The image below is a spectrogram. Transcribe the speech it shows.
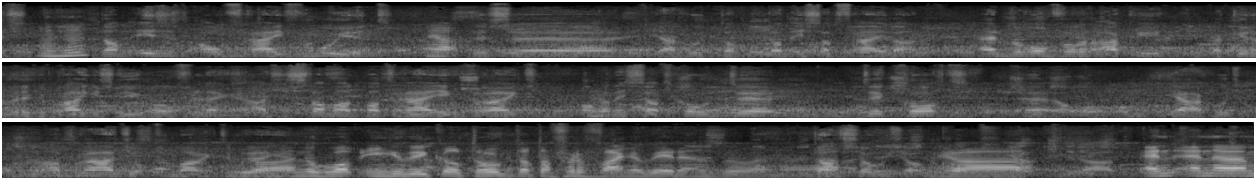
is, Mhm. dan is het al vrij vermoeiend. Ja. Dus eh, ja goed, dan, dan is dat vrij lang. En waarom voor een accu? Dan kunnen we de gebruikersduur gewoon verlengen. Als je standaard batterijen gebruikt, dan is dat gewoon te, te kort eh, om, ja, goed, om een apparaatje op de markt te brengen. Ja, nog wat ingewikkeld ook, dat dat vervangen weer en zo. En, eh, Dat sowieso. Ja. Ja, inderdaad. En, en ehm,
